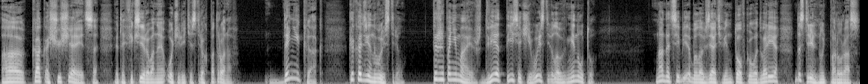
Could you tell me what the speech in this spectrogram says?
«А как ощущается эта фиксированная очередь из трех патронов?» «Да никак, как один выстрел. Ты же понимаешь, две тысячи выстрелов в минуту. Надо тебе было взять винтовку во дворе да стрельнуть пару раз».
